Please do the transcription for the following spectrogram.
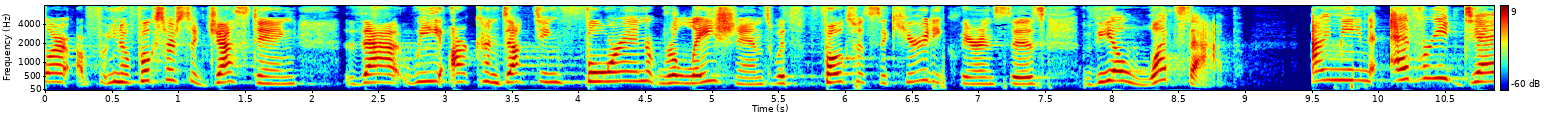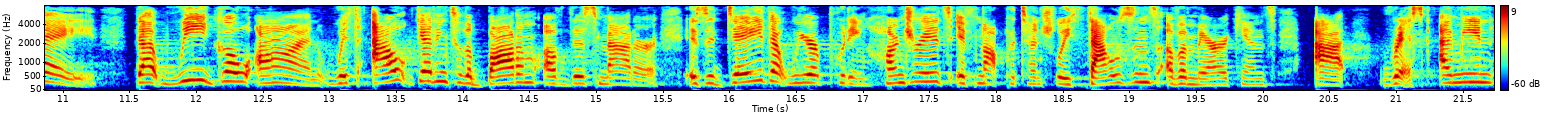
are, you know, folks are suggesting that we are conducting foreign relations with folks with security clearances via WhatsApp. I mean, every day that we go on without getting to the bottom of this matter is a day that we are putting hundreds, if not potentially thousands of Americans at risk. I mean,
